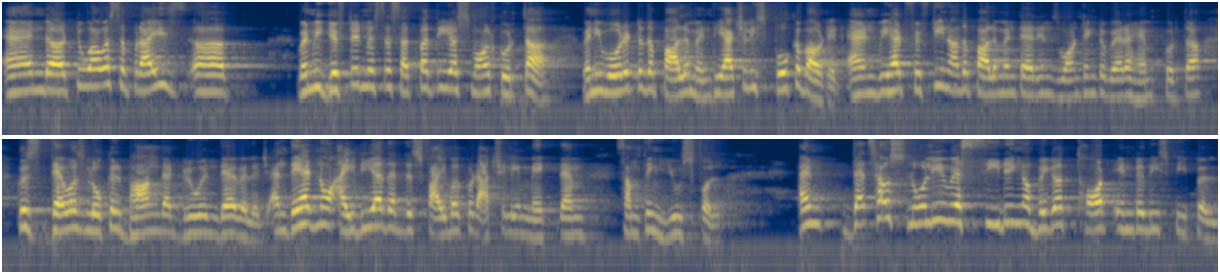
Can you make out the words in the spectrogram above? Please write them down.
And uh, to our surprise, uh, when we gifted Mr. Satpathy a small kurta, when he wore it to the parliament, he actually spoke about it. And we had 15 other parliamentarians wanting to wear a hemp kurta because there was local bhang that grew in their village. And they had no idea that this fiber could actually make them something useful. And that's how slowly we're seeding a bigger thought into these people.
